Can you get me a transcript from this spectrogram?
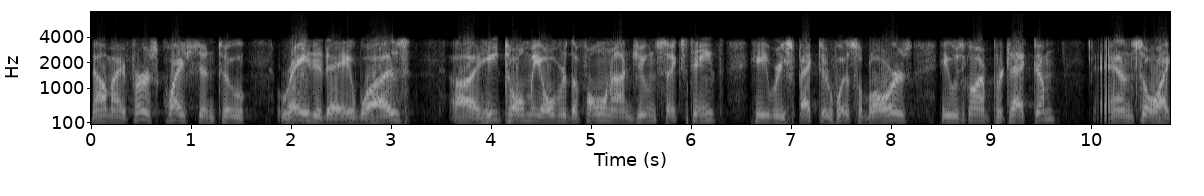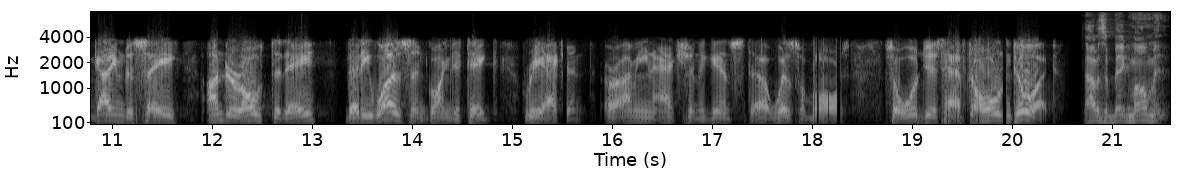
Now, my first question to Wray today was uh, he told me over the phone on June 16th he respected whistleblowers. He was going to protect them. And so I got him to say under oath today that he wasn't going to take reaction, or I mean action against uh, whistleblowers. So we'll just have to hold him to it. That was a big moment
